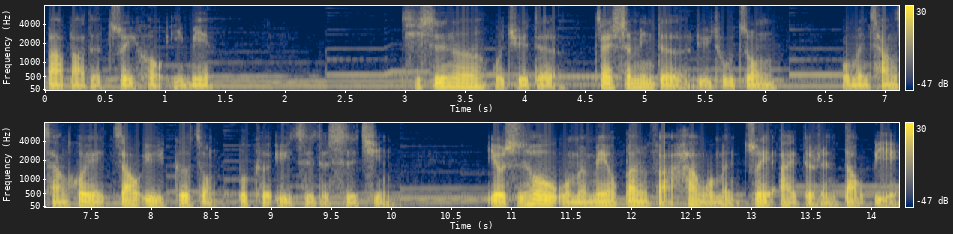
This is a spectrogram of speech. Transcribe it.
爸爸的最后一面。其实呢，我觉得在生命的旅途中，我们常常会遭遇各种不可预知的事情。有时候我们没有办法和我们最爱的人道别，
